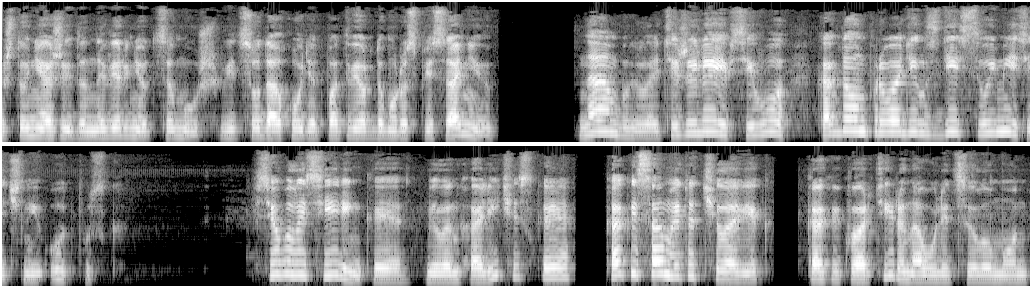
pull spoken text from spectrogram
что неожиданно вернется муж, ведь сюда ходят по твердому расписанию. Нам было тяжелее всего, когда он проводил здесь свой месячный отпуск. Все было серенькое, меланхолическое, как и сам этот человек, как и квартира на улице Ломон,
